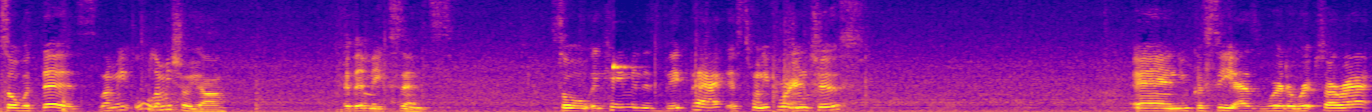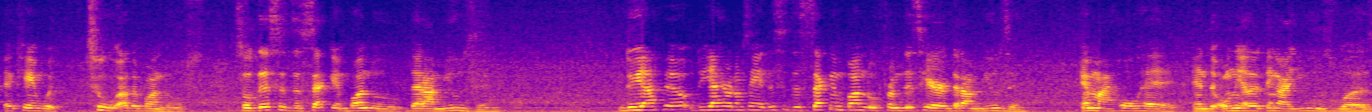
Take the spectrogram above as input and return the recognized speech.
So with this let me oh let me show y'all if it makes sense. So it came in this big pack. It's 24 inches. And you can see as where the rips are at it came with two other bundles so this is the second bundle that i'm using. Do y'all feel do y'all hear what i'm saying? This is the second bundle from this hair that i'm using in my whole head. And the only other thing i used was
